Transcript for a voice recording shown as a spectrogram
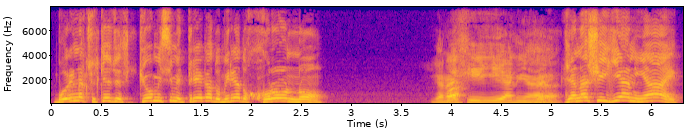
μπορεί να ξοσκιάζει 2,5 με 3 εκατομμύρια το χρόνο Για να Μα- έχει υγεία η ΑΕΚ. για να έχει υγεία η ΑΕΚ.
